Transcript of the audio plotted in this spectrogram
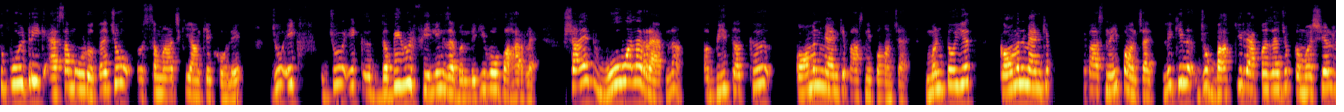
तो पोइट्री एक ऐसा मोड होता है जो समाज की आँखें खोले जो एक जो एक दबी हुई फीलिंग्स है बंदे की वो बाहर लाए। शायद वो वाला रैप ना अभी तक कॉमन मैन के पास नहीं पहुँचा है। मंटोयत कॉमन मैन के पास नहीं पहुँचा है। लेकिन जो बाकी रैपर्स है जो कमर्शियल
